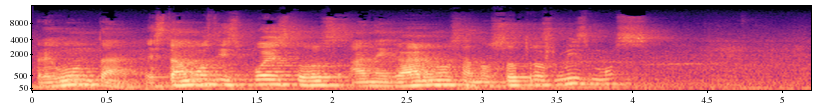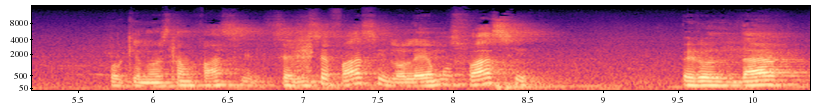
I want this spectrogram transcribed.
Pregunta, ¿estamos dispuestos a negarnos a nosotros mismos? Porque no es tan fácil. Se dice fácil, lo leemos fácil. Pero el dar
